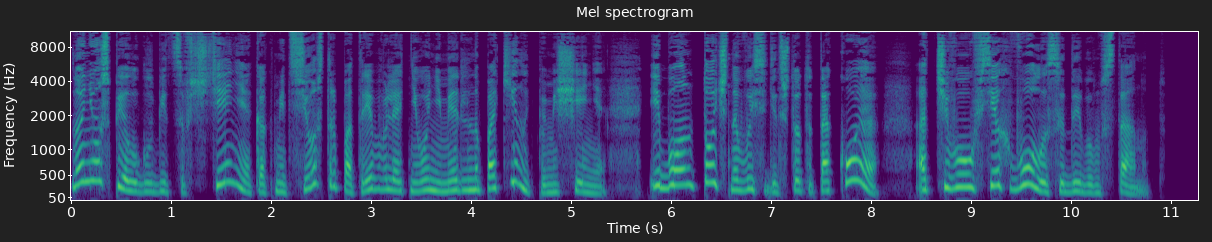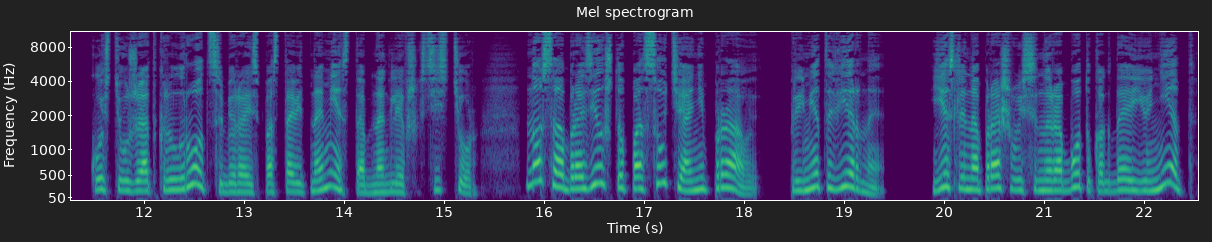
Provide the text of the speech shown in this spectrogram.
но не успел углубиться в чтение, как медсестры потребовали от него немедленно покинуть помещение, ибо он точно высидит что-то такое, от чего у всех волосы дыбом встанут. Костя уже открыл рот, собираясь поставить на место обнаглевших сестер, но сообразил, что, по сути, они правы. Примета верная. Если напрашиваешься на работу, когда ее нет,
